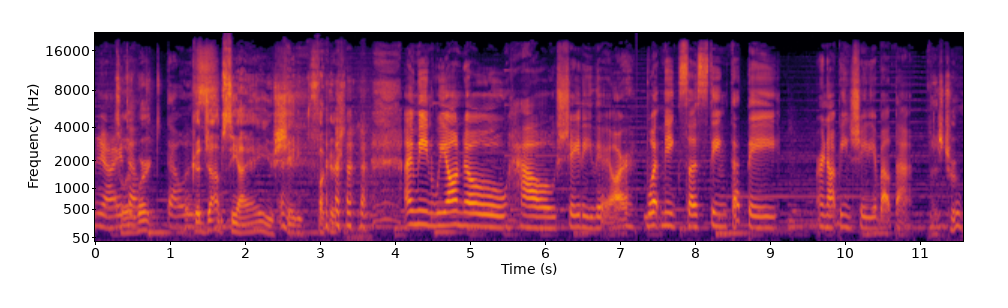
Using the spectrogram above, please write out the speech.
Yeah, I So it worked. That was Good job, CIA, you shady fuckers. I mean, we all know how shady they are. What makes us think that they are not being shady about that? That's true.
